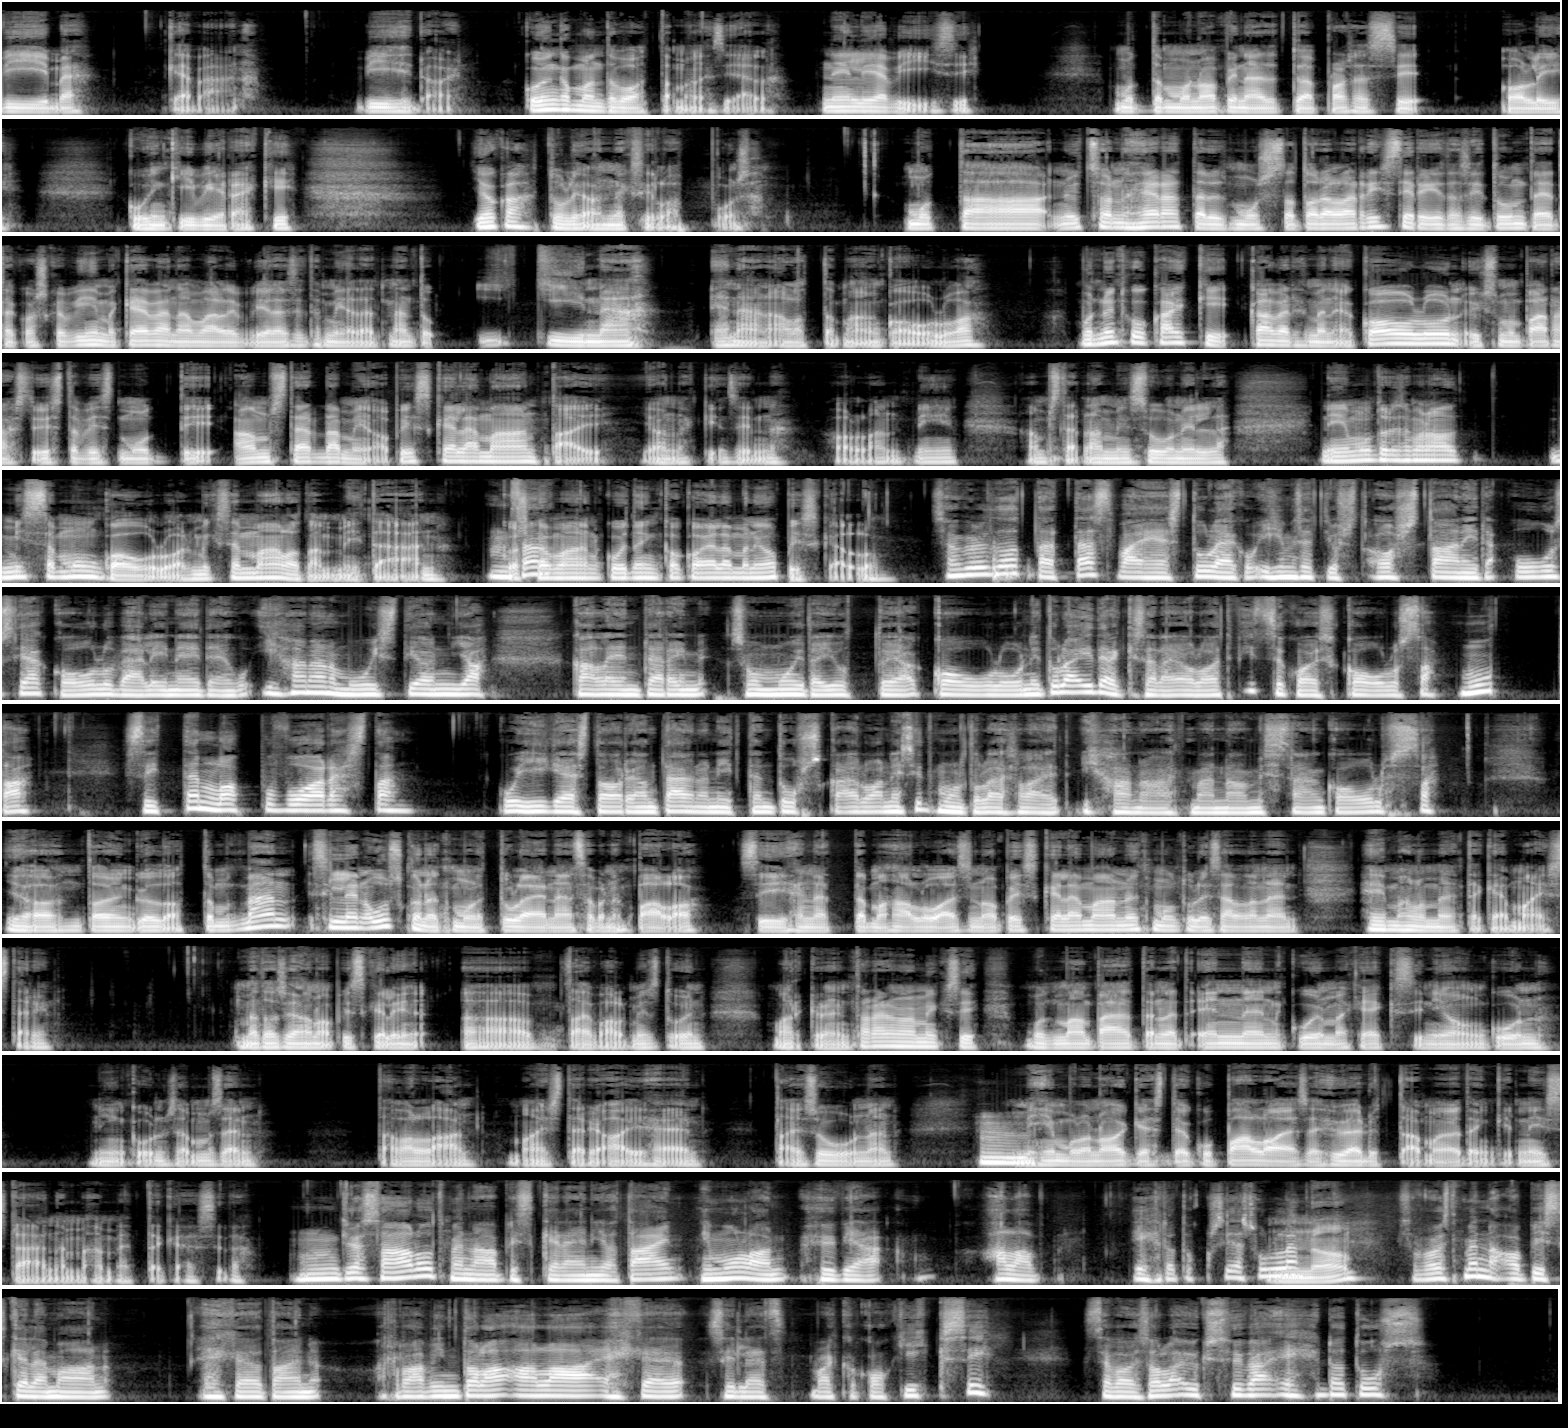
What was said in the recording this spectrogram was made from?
viime keväänä. Vihdoin. Kuinka monta vuotta mä olin siellä? Neljä, viisi. Mutta mun opinnäytetyöprosessi oli kuin kivireki, joka tuli onneksi loppuunsa. Mutta nyt se on herättänyt musta todella ristiriitaisia tunteita, koska viime keväänä mä olin vielä sitä mieltä, että mä en tule ikinä enää aloittamaan koulua. Mutta nyt kun kaikki kaverit menee kouluun, yksi mun parhaista ystävistä muutti Amsterdamin opiskelemaan tai jonnekin sinne Hollantiin, Amsterdamin suunnille, niin mun tuli semmoinen, että missä mun koulu on, miksi en mä aloita mitään, Mm, koska on, mä oon kuitenkin koko elämäni opiskellut. se on kyllä totta, että tässä vaiheessa tulee, kun ihmiset just ostaa niitä uusia kouluvälineitä, jonkun ihanan muistion ja kalenterin sun muita juttuja kouluun, niin tulee itsellekin sellainen olo, että vitsi kun koulussa. Mutta sitten loppuvuodesta, kun IG-story on täynnä niiden tuskailua, niin sitten mulla tulee sellainen, että ihanaa, että mä en ole missään koulussa. Joo, toi on kyllä totta. Mutta mä en silleen uskon, että mulle tulee enää sellainen palo siihen, että mä haluaisin opiskelemaan. Nyt mulla tuli sellainen, hei mä haluan mennä tekemään maisterin. Mä tosiaan opiskelin äh, tai valmistuin markkinoinnin tarjonomiksi, mutta mä oon päättänyt, että ennen kuin mä keksin jonkun niin kuin semmoisen tavallaan maisteriaiheen tai suunnan, Mm. mm. mihin mulla on oikeasti joku palo ja se hyödyttää mua jotenkin, niin sitä enemmän mä tekemään sitä. Mm, Jos sä haluat mennä opiskelemaan jotain, niin mulla on hyviä alaehdotuksia sulle. No, Sä voisit mennä opiskelemaan ehkä jotain ravintola-alaa, ehkä sille, että vaikka kokiksi. Se voisi olla yksi hyvä ehdotus.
